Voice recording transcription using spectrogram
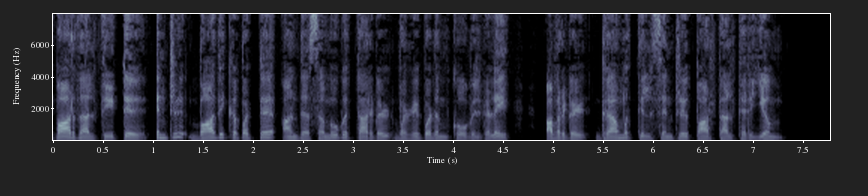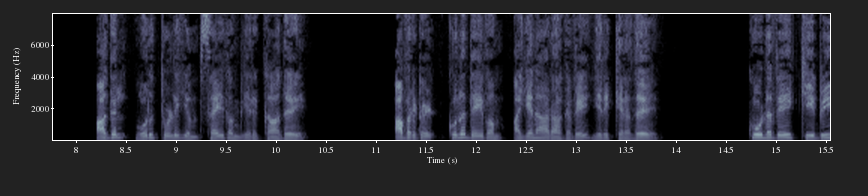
பார்த்தால் தீட்டு என்று பாதிக்கப்பட்ட அந்த சமூகத்தார்கள் வழிபடும் கோவில்களை அவர்கள் கிராமத்தில் சென்று பார்த்தால் தெரியும். அதில் ஒரு துளியும் சைவம் இருக்காது. அவர்கள் குலதெய்வம் அய்யனாராகவே இருக்கிறது. கூடவே கிபி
